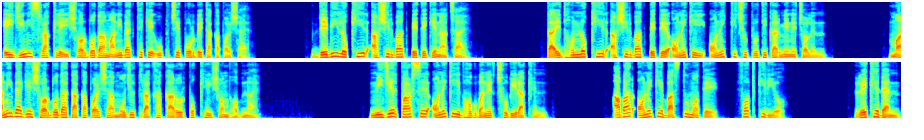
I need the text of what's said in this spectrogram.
এই জিনিস রাখলেই সর্বদা মানিব্যাগ থেকে উপচে পড়বে টাকা পয়সায়। দেবী লক্ষ্মীর আশীর্বাদ পেতে কে না চায়। তাই ধনলক্ষ্মীর আশীর্বাদ পেতে অনেকেই অনেক কিছু প্রতিকার মেনে চলেন। মানিব্যাগে সর্বদা টাকা পয়সা মজুত রাখা কারোর পক্ষেই সম্ভব নয়। নিজের পার্সে অনেকেই ভগবানের ছবি রাখেন। আবার অনেকে বাস্তুমতে ফটকিরিও রেখে দেন।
